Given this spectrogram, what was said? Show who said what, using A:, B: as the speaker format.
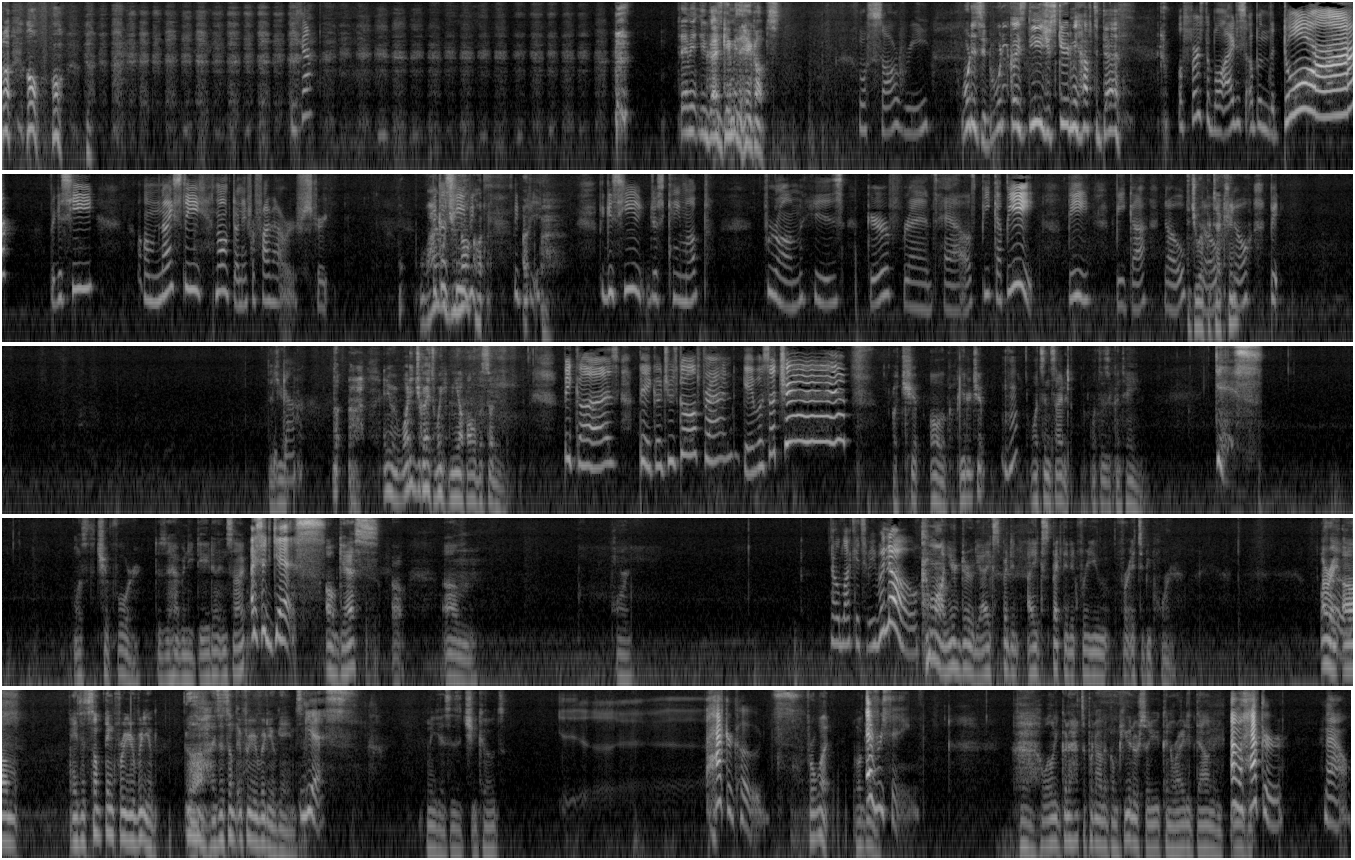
A: Oh, oh, oh.
B: Pika?
A: Damn it, you guys gave me the hiccups.
B: Well, sorry.
A: What is it? What do you guys need? You scared me half to death.
B: Well, first of all, I just opened the door because he um nicely knocked on it for five hours straight.
A: Why
B: Because
A: would you
B: he
A: knock
B: be-
A: on...
B: be- because he just came up from his girlfriend's house. Pika P. B. Pika. No.
A: Did you wear
B: no,
A: protection?
B: No. Be-
A: Did you? Anyway, why did you guys wake me up all of a sudden?
B: Because Pikachu's girlfriend gave us a chip.
A: A chip. Oh, a computer chip?
B: Mhm.
A: What's inside it? What does it contain?
B: Yes.
A: What's the chip for? Does it have any data inside?
B: I said yes.
A: Oh, guess. Oh, um, porn.
B: I would like it to be, but no.
A: Come on, you're dirty. I expected. I expected it for you for it to be porn. All right. Um, is it something for your video? Ugh, is it something for your video games?
B: Yes.
A: Let me guess. Is it cheat codes?
B: Hacker codes.
A: For what? what?
B: Everything.
A: Well, you're gonna have to put it on a computer so you can write it down and.
B: I'm a
A: it.
B: hacker now.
